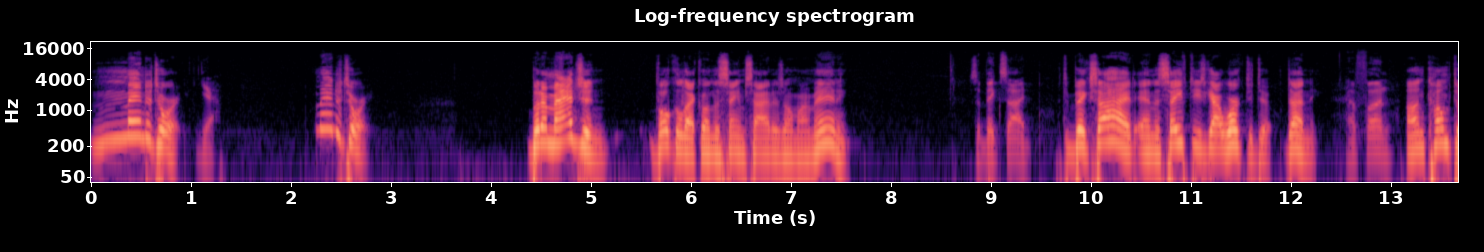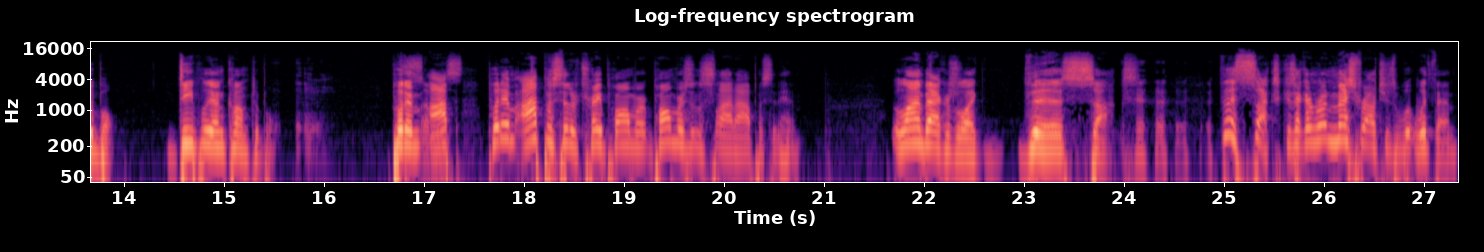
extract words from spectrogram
mandatory. Yeah. Mandatory. But imagine Vokolek on the same side as Omar Manning. It's a big side. It's a big side, and the safety's got work to do, doesn't he? Have fun. Uncomfortable, deeply uncomfortable. Put him op- put him opposite of Trey Palmer. Palmer's in the slot opposite of him. The linebackers are like, "This sucks. this sucks," because I can run mesh routes with them.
